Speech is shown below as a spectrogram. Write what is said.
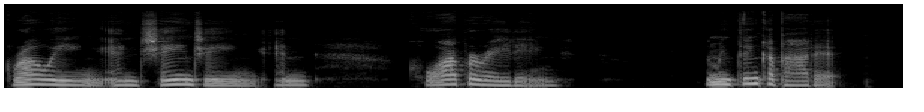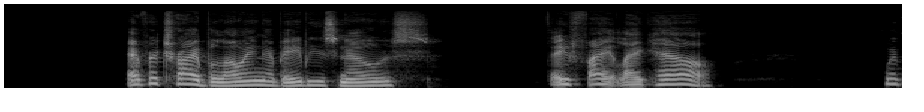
growing, and changing and cooperating. I mean, think about it. Ever try blowing a baby's nose? They fight like hell with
